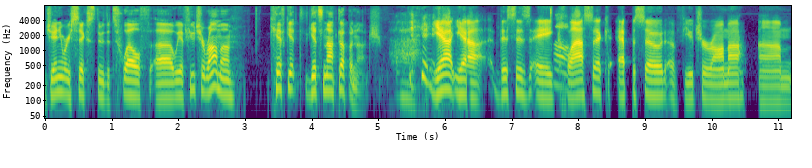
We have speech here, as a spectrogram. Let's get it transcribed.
January sixth through the twelfth. Uh, we have Futurama. Kif get, gets knocked up a notch. yeah, yeah. This is a Oh. classic episode of Futurama. Um,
